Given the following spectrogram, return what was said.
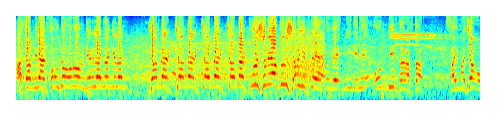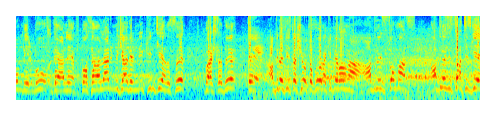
Hasan Bilal solda Onur. Gerilerden gelen Canberk, Canberk, Canberk, Canberk vuruşunu yaptı dışarı gitti. Ve Niğde'li 11 taraftar. Saymaca 11 bu değerli futbol severler. Mücadelenin ikinci yarısı başladı. Ve Abdülaziz taşıyor topu rakip yaralana. Abdülaziz solmaz. Abdülaziz sağ çizgi.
